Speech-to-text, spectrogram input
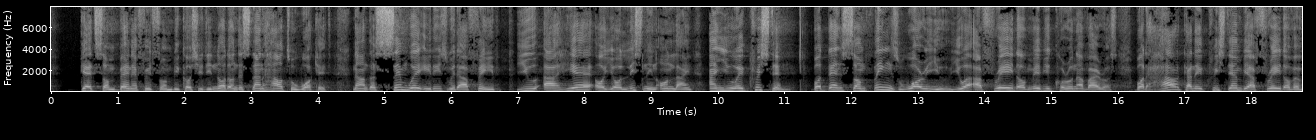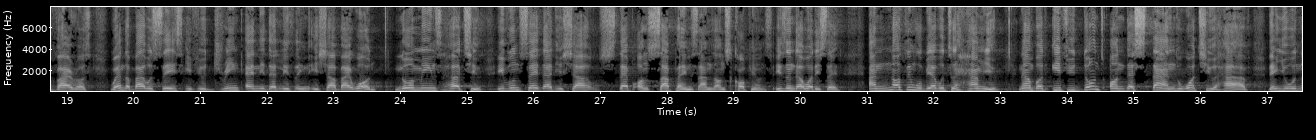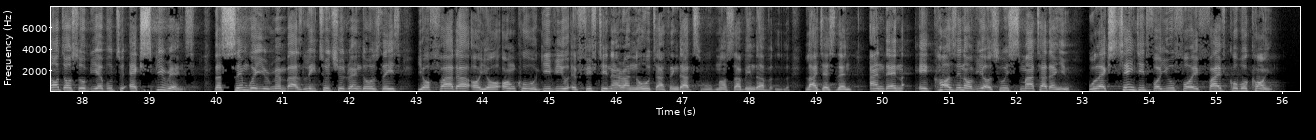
get some benefit from because you did not understand how to work it? Now, the same way it is with our faith, you are here or you're listening online and you're a Christian. But then some things worry you. You are afraid of maybe coronavirus. But how can a Christian be afraid of a virus when the Bible says, if you drink any deadly thing, it shall by what? No means hurt you. Even said that you shall step on serpents and on scorpions. Isn't that what he said? And nothing will be able to harm you. Now, but if you don't understand what you have, then you will not also be able to experience. The same way you remember as little children those days, your father or your uncle will give you a 15 naira note. I think that must have been the largest then. And then a cousin of yours who is smarter than you will exchange it for you for a five kobo coin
